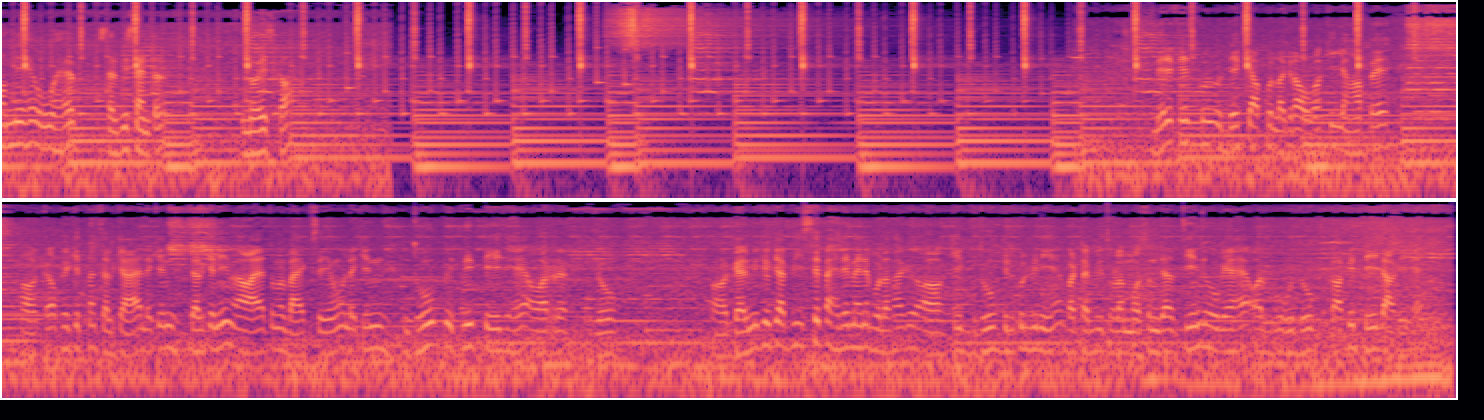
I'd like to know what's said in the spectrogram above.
सामने है वो है सर्विस सेंटर नॉइस का। मेरे फेस को देख के आपको लग रहा होगा कि यहाँ पे काफ़ी कितना चल के आया लेकिन चल के नहीं मैं आया तो मैं बाइक से ही हूँ लेकिन धूप इतनी तेज़ है और जो गर्मी क्योंकि अभी इससे पहले मैंने बोला था कि, कि धूप बिल्कुल भी नहीं है बट अभी थोड़ा मौसम ज़्यादा चेंज हो गया है और वो धूप काफ़ी तेज़ आ गई है।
